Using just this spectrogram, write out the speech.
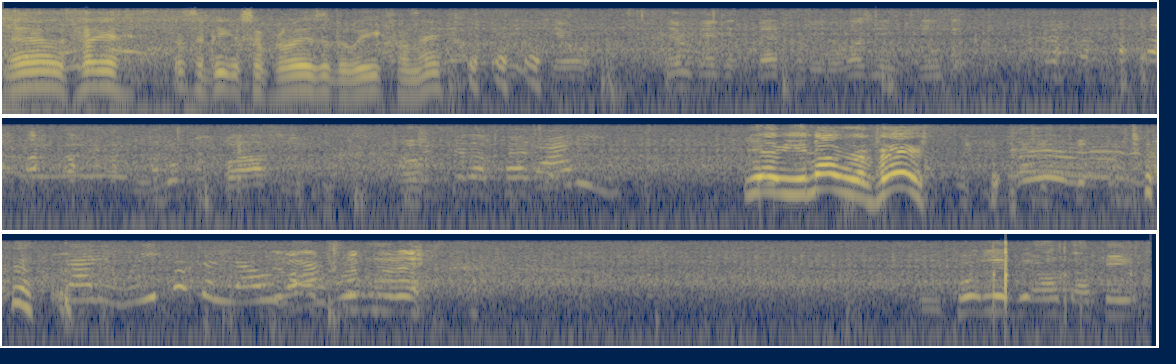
tell you, that's the biggest surprise of the week for me. Never take it to bed for me, I wasn't even thinking. Lucky bastard. Daddy, Yeah, you're not reverse. Daddy, we took a load You're out. dribbling it. A little bit off that gate.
